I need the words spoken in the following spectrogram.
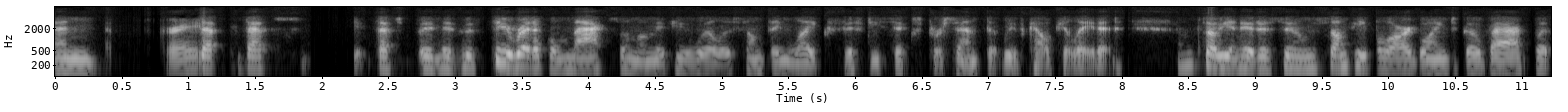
And great. That, that's that's the theoretical maximum, if you will, is something like 56% that we've calculated. So you know, it assumes some people are going to go back, but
